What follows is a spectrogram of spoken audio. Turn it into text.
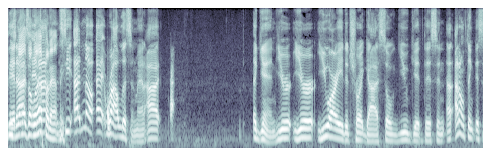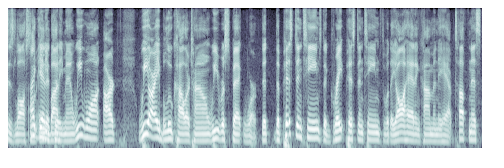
these And I- guys are and I- laughing at me. See, I no, I, Rob. Listen, man. I again, you're you're you are a Detroit guy, so you get this, and I, I don't think this is lost on anybody, man. We want our. We are a blue collar town. We respect work. The the Piston teams, the great Piston teams, what they all had in common, they have toughness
